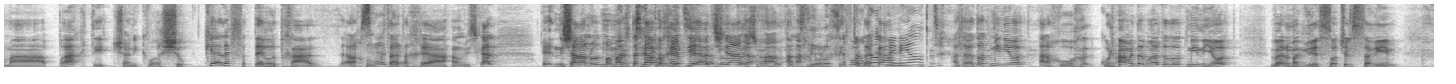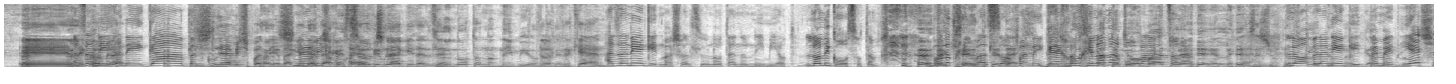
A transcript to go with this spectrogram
שברמה הפרקטית, שאני כבר שוקל לפטר אותך, אז אנחנו בסדר. קצת אחרי המשקל. נשאר לנו עוד ממש דקה וחצי, אז שנייה, לא אנחנו. נוסיף עוד הטרדות דקה. מיניות. הטרדות מיניות. אנחנו כולם מדברים על הטרדות מיניות ועל מגרסות של שרים. אה, אז אני אגע בנקודה. שני משפטים להגיד את זה, אנחנו. חייבים להגיד את זה. תלונות אנונימיות. כן. כן. אז אני אגיד משהו על תלונות אנונימיות. לא לגרוס אותם. בוא נתחיל כן, מהסוף. אני כן, בייחוד אם מתחילה אתה מהתשובה מועמד הקצרה. ל- לאיזשהו תפקיד. לא, אבל אני אגיד, באמת, לא. יש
